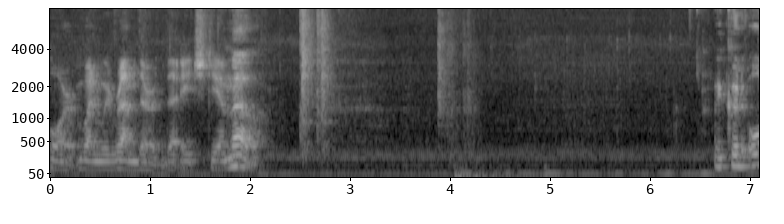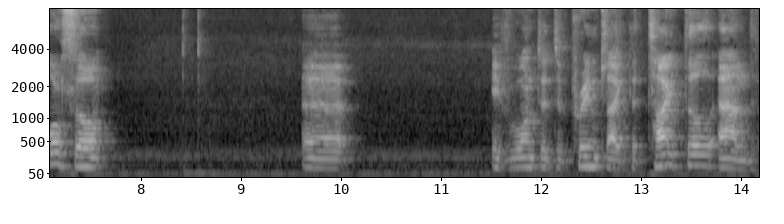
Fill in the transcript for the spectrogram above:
Or when we render the HTML. We could also uh, if we wanted to print like the title and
